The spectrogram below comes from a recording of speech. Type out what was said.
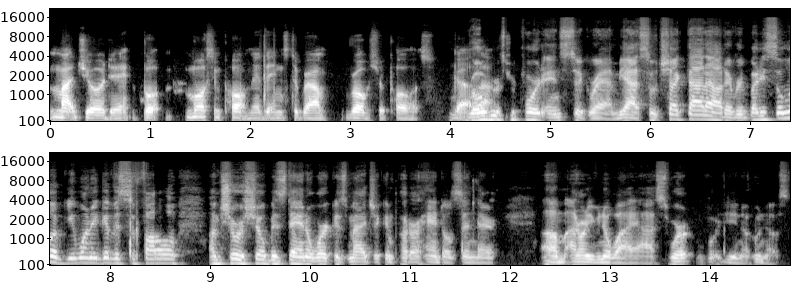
Matt Jody, but most importantly, the Instagram Rob's reports. That. Rovers Report Instagram. Yeah, so check that out, everybody. So look, you want to give us a follow? I'm sure Showbiz Dan will work his magic and put our handles in there. Um, I don't even know why I asked. We're, we're- you know, who knows?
